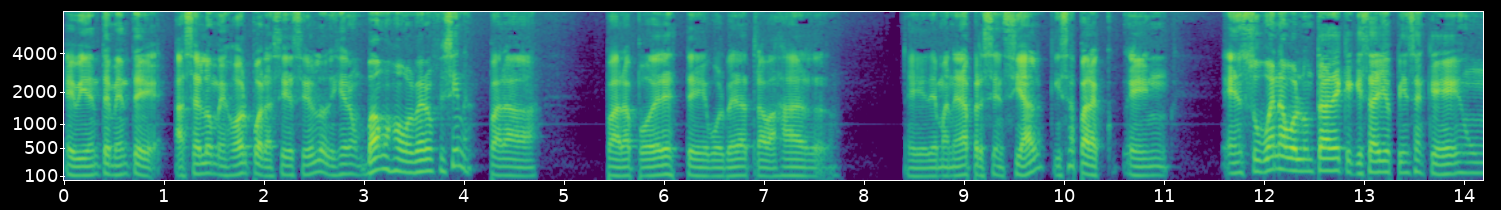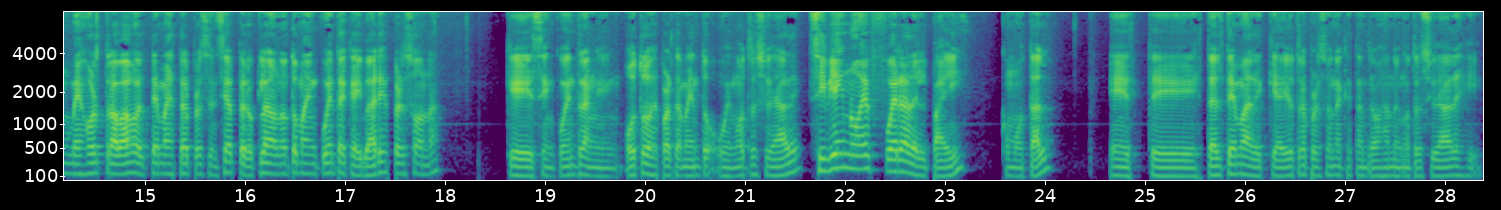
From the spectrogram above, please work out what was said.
evidentemente, hacerlo mejor, por así decirlo, dijeron, vamos a volver a oficina para, para poder este, volver a trabajar eh, de manera presencial, quizá para en, en su buena voluntad de que quizá ellos piensan que es un mejor trabajo el tema de estar presencial, pero claro, no toman en cuenta que hay varias personas que se encuentran en otros departamentos o en otras ciudades. Si bien no es fuera del país como tal, este, está el tema de que hay otras personas que están trabajando en otras ciudades y,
